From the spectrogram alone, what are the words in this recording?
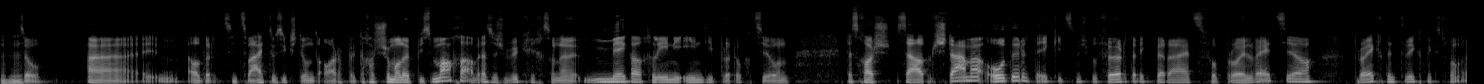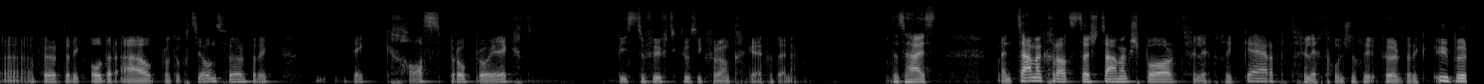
Mhm. So. Äh, oder sind 2000 Stunden Arbeit. Da kannst du schon mal etwas machen, aber das ist wirklich so eine mega kleine Indie-Produktion. Das kannst du selber stemmen oder da gibt es zum Beispiel Förderung bereits von Pro Helvetia, Projektentwicklungsförderung oder auch Produktionsförderung. Da kann es pro Projekt bis zu 50.000 Franken geben von denen. Das heisst, wenn du zusammengekratzt hast, zusammengespart, vielleicht ein bisschen geerbt, vielleicht kommst du noch ein bisschen Förderung über,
